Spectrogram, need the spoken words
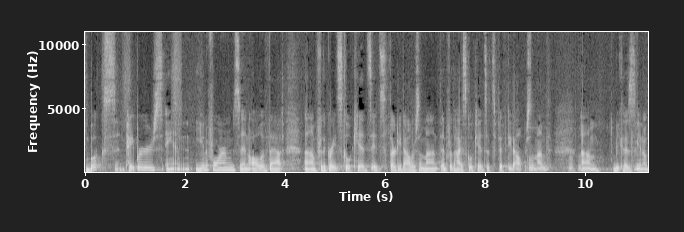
books and papers and uniforms and all of that. Um, for the grade school kids, it's $30 a month, and for the high school kids, it's $50 mm-hmm. a month. Mm-hmm. Um, because, you know,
